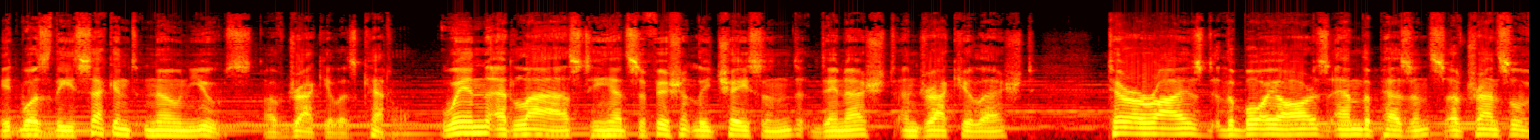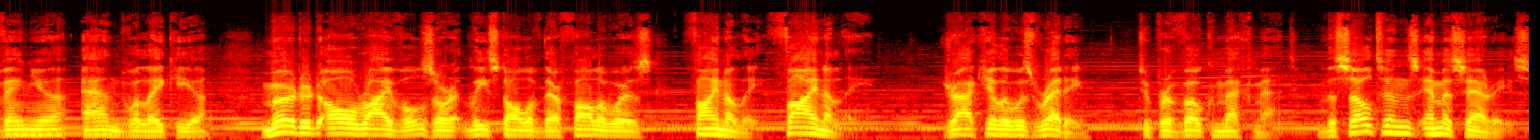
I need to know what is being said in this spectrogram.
It was the second known use of Dracula's kettle. When at last he had sufficiently chastened Denesht and Draculesht, terrorized the boyars and the peasants of Transylvania and Wallachia, murdered all rivals or at least all of their followers, finally, finally, Dracula was ready to provoke Mehmet. The Sultan's emissaries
